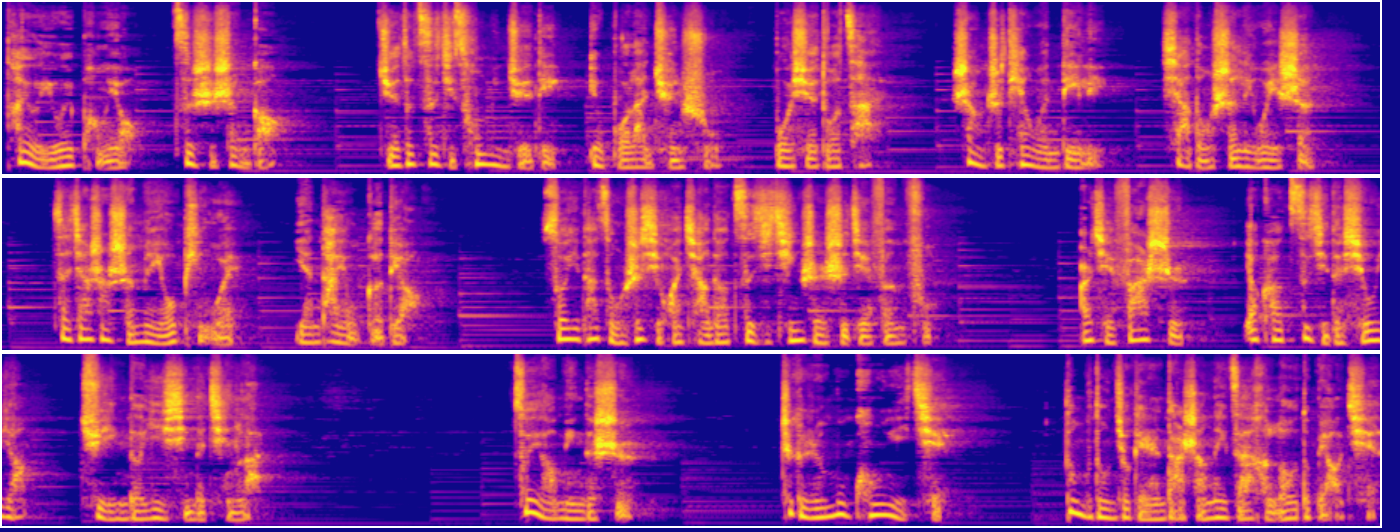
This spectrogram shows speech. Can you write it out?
他有一位朋友自视甚高，觉得自己聪明绝顶，又博览群书，博学多才，上知天文地理，下懂生理卫生。再加上审美有品位，言谈有格调，所以他总是喜欢强调自己精神世界丰富，而且发誓要靠自己的修养去赢得异性的青睐。最要命的是，这个人目空一切，动不动就给人打上内在很 low 的标签。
